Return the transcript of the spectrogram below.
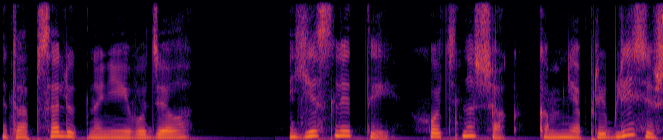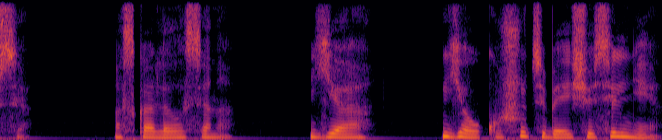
это абсолютно не его дело. «Если ты хоть на шаг ко мне приблизишься», — оскалилась она, — «я... я укушу тебя еще сильнее,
